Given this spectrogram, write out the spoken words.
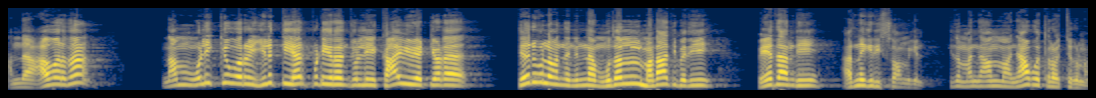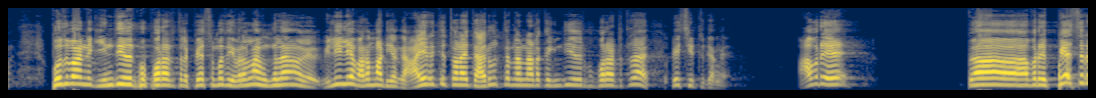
அந்த அவர் தான் நம் மொழிக்கு ஒரு இழுக்கு ஏற்படுகிறதுன்னு சொல்லி காவி வேட்டியோட தெருவில் வந்து நின்ன முதல் மடாதிபதி வேதாந்தி அருணகிரி சுவாமிகள். இதை நம்ம ஞாபகத்தில் வச்சுக்கணும். பொதுவாக இன்னைக்கு இந்திய எதிர்ப்பு போராட்டத்தில் பேசும்போது இவரெல்லாம் இவங்கெல்லாம் வெளியிலே வரமாட்டேங்கிறாங்க. ஆயிரத்தி தொள்ளாயிரத்தி அறுபத்தொன்னு நடக்க இந்திய எதிர்ப்பு போராட்டத்தில் பேசிகிட்டு இருக்காங்க. அவர் அவர் பேசுகிற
